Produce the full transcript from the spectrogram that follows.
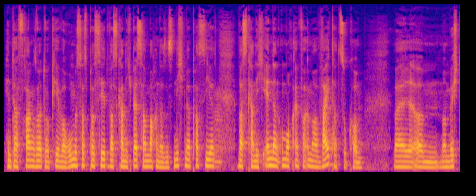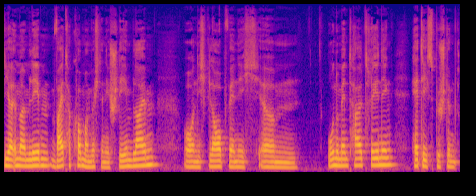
hinterfragen sollte, okay, warum ist das passiert? Was kann ich besser machen, dass es nicht mehr passiert? Mhm. Was kann ich ändern, um auch einfach immer weiterzukommen? Weil ähm, man möchte ja immer im Leben weiterkommen, man möchte nicht stehen bleiben. Und ich glaube, wenn ich ähm, ohne Mentaltraining hätte ich es bestimmt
